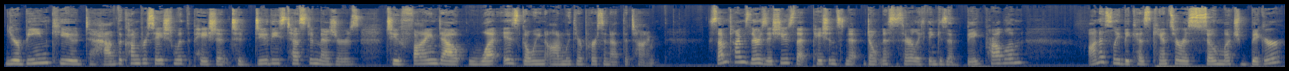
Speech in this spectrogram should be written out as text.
You're being cued to have the conversation with the patient, to do these tests and measures, to find out what is going on with your person at the time. Sometimes there's issues that patients ne- don't necessarily think is a big problem, honestly, because cancer is so much bigger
